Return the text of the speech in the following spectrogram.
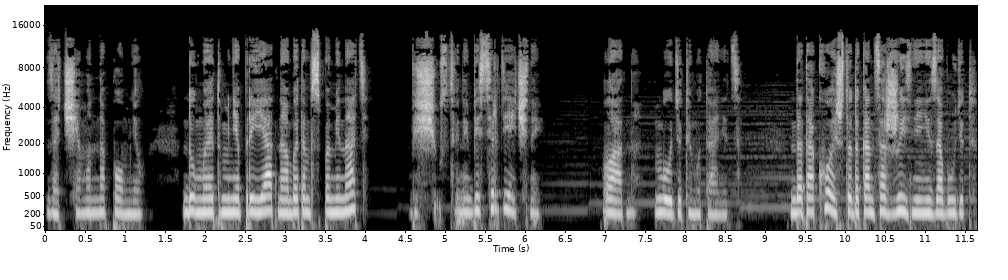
Зачем он напомнил? Думает, мне приятно об этом вспоминать? Бесчувственный, бессердечный. Ладно, будет ему танец. Да такой, что до конца жизни не забудет.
